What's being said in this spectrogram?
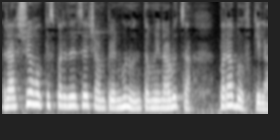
राष्ट्रीय हॉकी स्पर्धेचे चॅम्पियन म्हणून तमिळनाडूचा पराभव केला.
